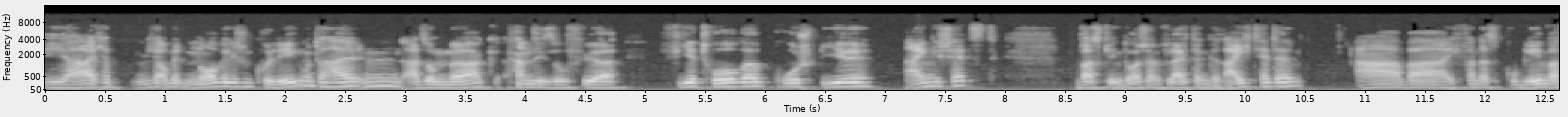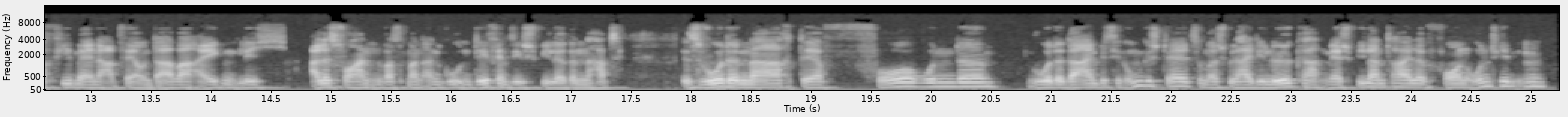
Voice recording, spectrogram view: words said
Ja, ich habe mich auch mit norwegischen Kollegen unterhalten. Also Mörk haben sie so für vier Tore pro Spiel eingeschätzt, was gegen Deutschland vielleicht dann gereicht hätte. Aber ich fand, das Problem war viel mehr in der Abwehr und da war eigentlich alles vorhanden, was man an guten Defensivspielerinnen hat. Es wurde nach der Vorrunde wurde da ein bisschen umgestellt. Zum Beispiel Heidi Löke hat mehr Spielanteile vorn und hinten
